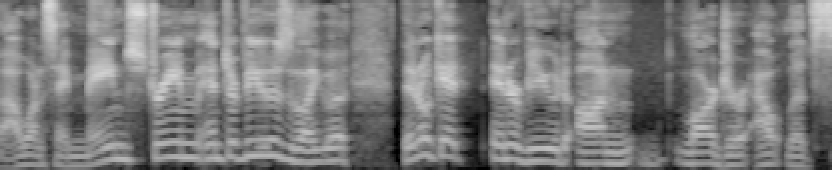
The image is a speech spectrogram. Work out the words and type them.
I want to say mainstream interviews. Like uh, they don't get interviewed on larger outlets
